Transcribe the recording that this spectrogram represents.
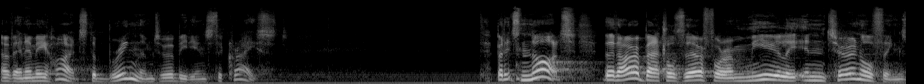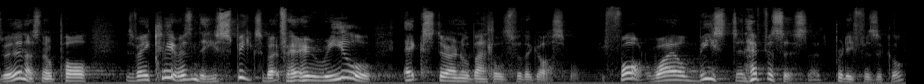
of enemy hearts to bring them to obedience to Christ. But it's not that our battles, therefore, are merely internal things within us. No, Paul is very clear, isn't he? He speaks about very real external battles for the gospel. He fought wild beasts in Ephesus. That's pretty physical.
